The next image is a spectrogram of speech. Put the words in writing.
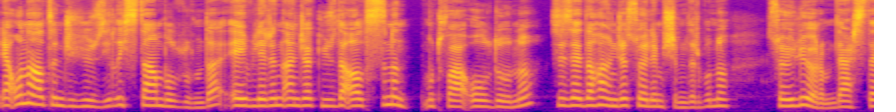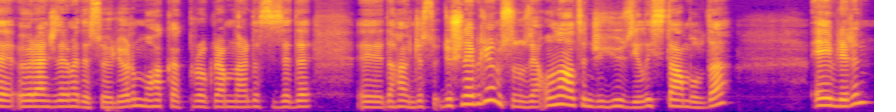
yani 16. yüzyıl İstanbul'unda evlerin ancak %6'sının mutfağı olduğunu size daha önce söylemişimdir. Bunu söylüyorum. Derste öğrencilerime de söylüyorum. Muhakkak programlarda size de e, daha önce düşünebiliyor musunuz? Yani 16. yüzyıl İstanbul'da evlerin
